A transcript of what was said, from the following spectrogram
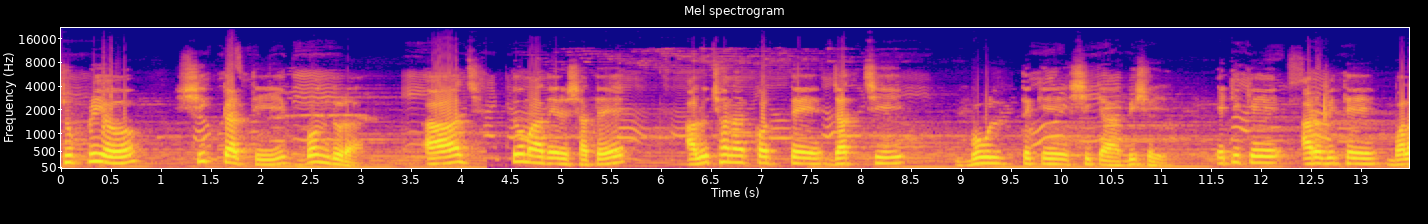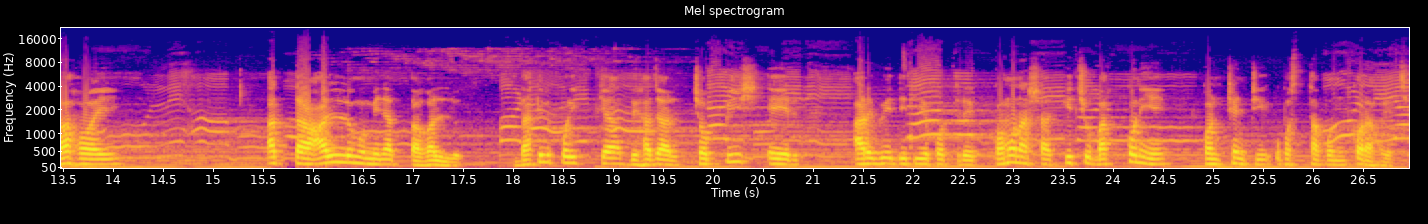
সুপ্রিয় শিক্ষার্থী বন্ধুরা, আজ তোমাদের সাথে আলোচনা করতে যাচ্ছি ভুল থেকে শিখা বিষয়ে। এটিকে আরবিতে বলা হয় আত্মা আল্লুম মিনাত তাগাল্লু দাখিল পরীক্ষা দুই হাজার চব্বিশ এর আরবি দ্বিতীয় পত্রে কমন আসা কিছু বাক্য নিয়ে কন্টেন্টটি উপস্থাপন করা হয়েছে।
